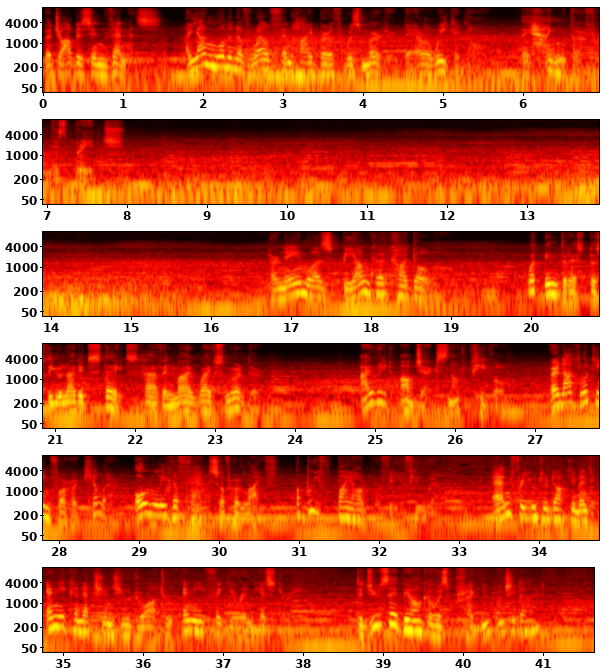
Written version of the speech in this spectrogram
The job is in Venice. A young woman of wealth and high birth was murdered there a week ago. They hanged her from this bridge. Her name was Bianca Cardolo. What interest does the United States have in my wife's murder? I read objects, not people. We're not looking for her killer, only the facts of her life. A brief biography, if you will. And for you to document any connections you draw to any figure in history. Did you say Bianca was pregnant when she died?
